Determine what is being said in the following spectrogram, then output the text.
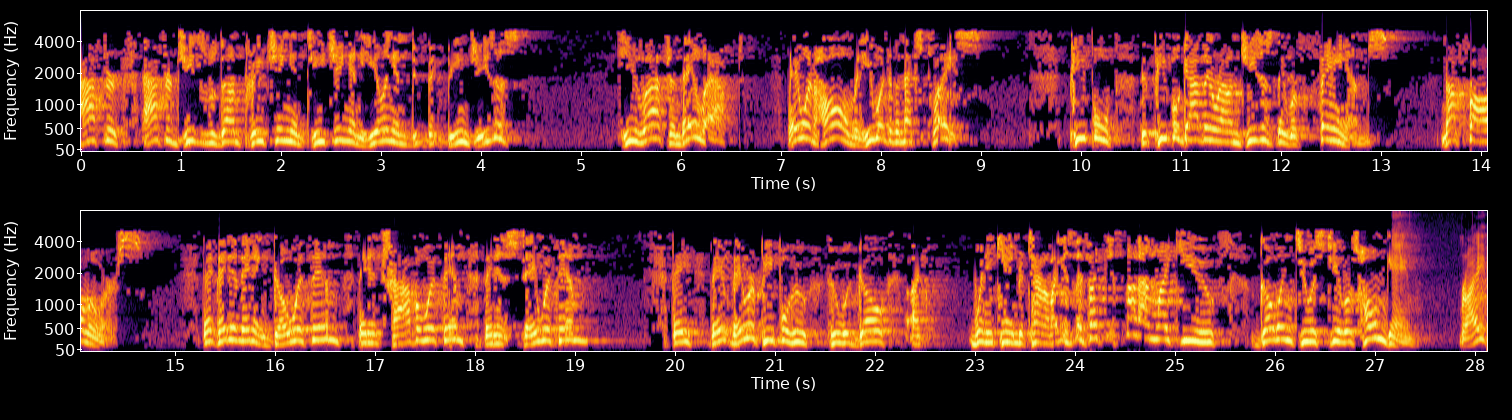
After after Jesus was done preaching and teaching and healing and being Jesus, he left and they left. They went home and he went to the next place. People, the people gathering around Jesus, they were fans not followers. They, they, didn't, they didn't go with him, they didn't travel with him, they didn't stay with him. They, they, they were people who, who would go, like, when he came to town. Like, it's, it's like, it's not unlike you going to a Steelers home game right?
